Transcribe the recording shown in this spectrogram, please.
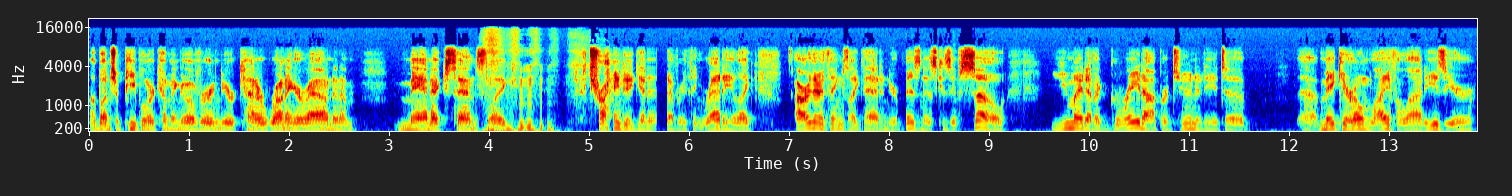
a bunch of people are coming over and you're kind of running around in a manic sense like trying to get everything ready. Like are there things like that in your business? Because if so you might have a great opportunity to uh, make your own life a lot easier.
